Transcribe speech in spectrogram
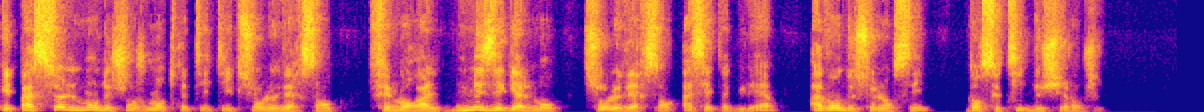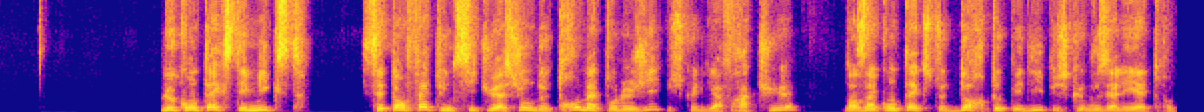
et pas seulement de changement prothétique sur le versant fémoral, mais également sur le versant acétabulaire, avant de se lancer dans ce type de chirurgie. Le contexte est mixte. C'est en fait une situation de traumatologie, puisqu'il y a fracture, dans un contexte d'orthopédie, puisque vous allez être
